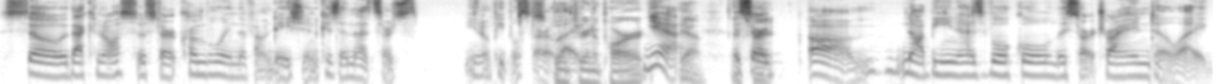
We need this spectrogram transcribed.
So that can also start crumbling the foundation because then that starts, you know, people start Splintering like, apart. yeah, Yeah. they start right. um, not being as vocal. They start trying to like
